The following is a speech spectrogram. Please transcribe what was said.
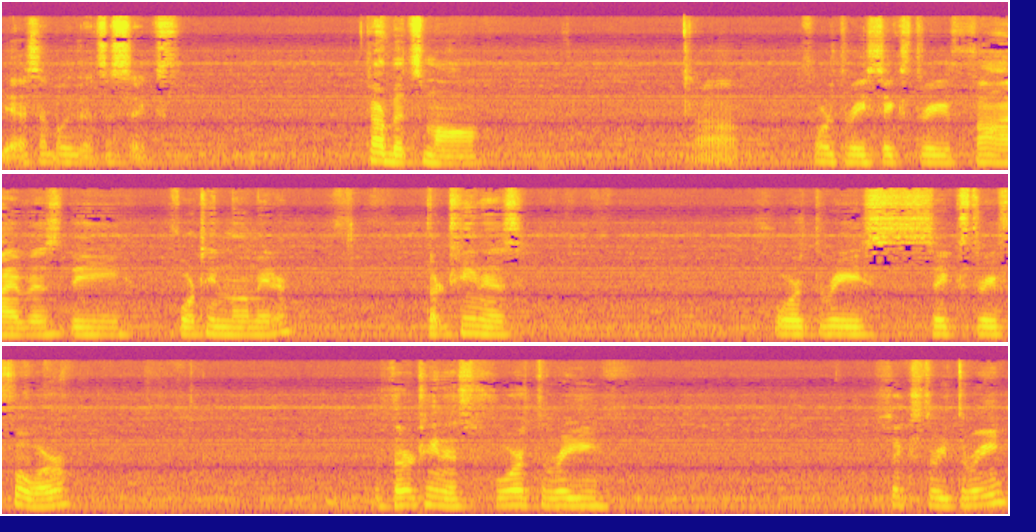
Yes, I believe that's a sixth. It's a bit small. Uh, 43635 is the 14 millimeter. 13 is 43634. The 13 is 43633.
